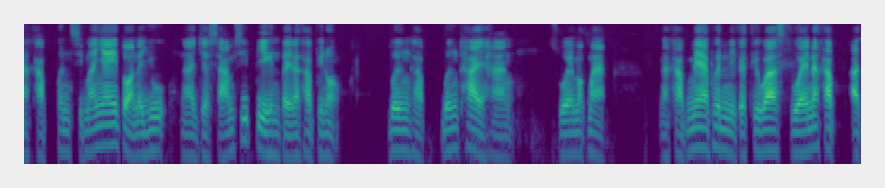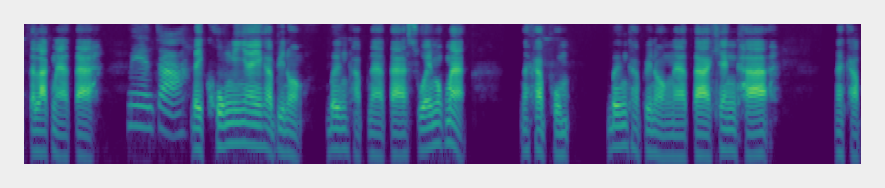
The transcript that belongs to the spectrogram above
นะครับเพิ่นสิมาใหญ่ตอนอายุน่าจะ30ปีขึ้นไปแล้วครับพี่น้องเบิ่งครับเบิ่งท้ายหางสวยมากๆนะครับแม่เพิ่นนี่ก็ถือว่าสวยนะครับ อัตลักษณ์หน้าตา แม่นจ้าได้โค้งใหญ่ๆครับพี่น้องเบิ่งครับหน้าตาสวยมากๆนะครับ ผมเบิ่งครับพี่น้องหน้าตาแข้งขานะครับ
